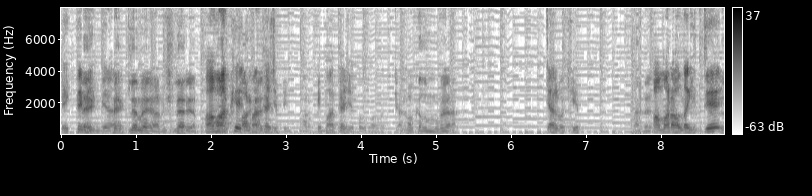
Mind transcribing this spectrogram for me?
Beklemeyeyim Bek- ya. Bekleme ya bir şeyler yap. Ha Mar- marka, markaj. yapayım. Markaj. Okey, markaj yapalım abi. Gel bakalım buraya. Gel bakayım. Evet. Amaral da gitti.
